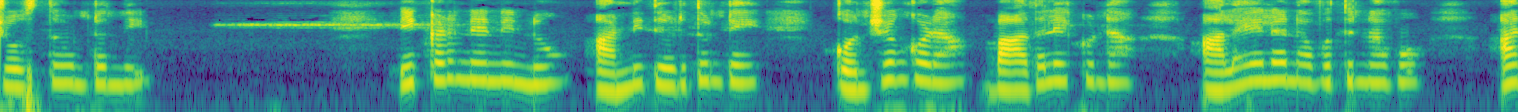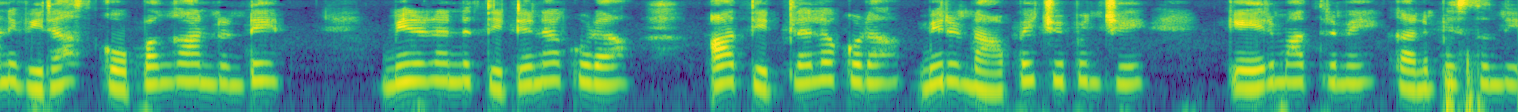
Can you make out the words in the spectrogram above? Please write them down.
చూస్తూ ఉంటుంది. ఇక్కడ నేను నిన్ను అన్ని తిడుతుంటే కొంచెం కూడా బాధ లేకుండా అలా ఎలా నవ్వుతున్నావు అని విరాస్ కోపంగా అంటుంటే మీరు నన్ను తిట్టినా కూడా ఆ తిట్లలో కూడా మీరు నాపై చూపించే కేర్ మాత్రమే కనిపిస్తుంది.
